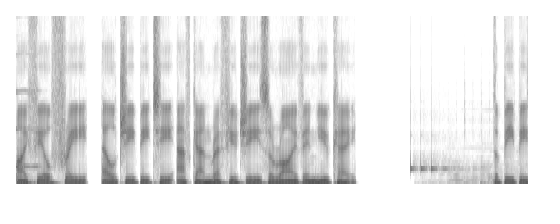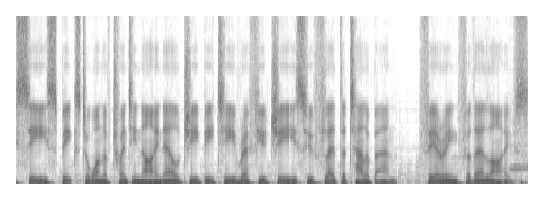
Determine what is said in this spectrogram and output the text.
I feel free, LGBT Afghan refugees arrive in UK. The BBC speaks to one of 29 LGBT refugees who fled the Taliban, fearing for their lives.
